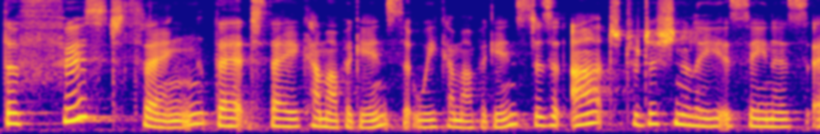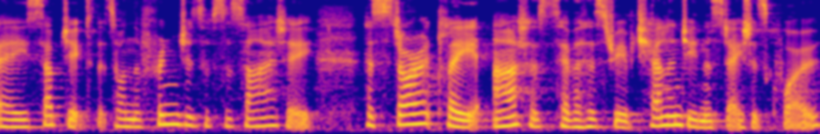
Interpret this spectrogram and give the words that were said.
the first thing that they come up against, that we come up against, is that art traditionally is seen as a subject that's on the fringes of society. Historically, artists have a history of challenging the status quo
